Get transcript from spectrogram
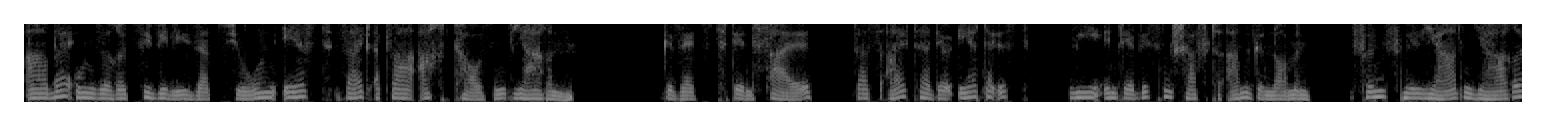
Aber unsere Zivilisation erst seit etwa 8000 Jahren. Gesetzt den Fall, das Alter der Erde ist, wie in der Wissenschaft angenommen, 5 Milliarden Jahre,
